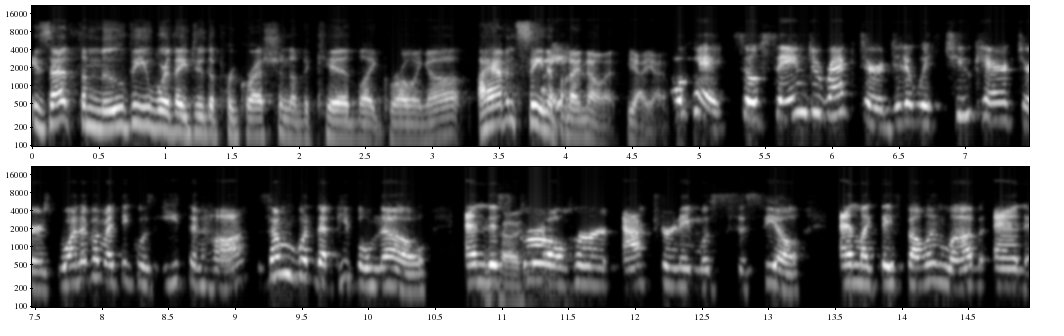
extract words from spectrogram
Is that the movie where they do the progression of the kid like growing up? I haven't seen it, but I know it. Yeah, yeah. Okay, so same director did it with two characters. One of them I think was Ethan Hawke, someone that people know, and this Okay. girl, her actor name was Cecile, and like they fell in love. And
